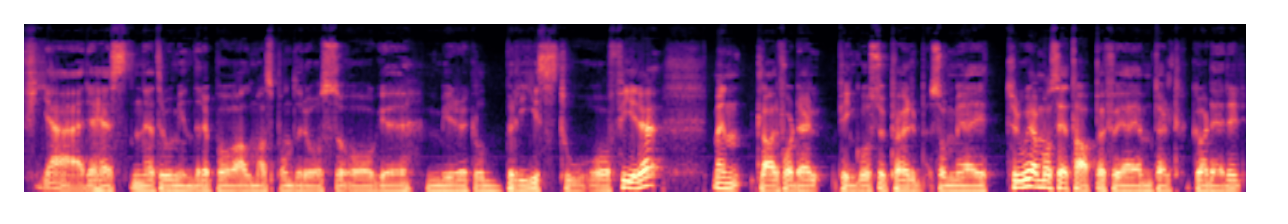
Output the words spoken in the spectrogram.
fjerde hesten, jeg tror mindre på Almas Ponderoso og eh, Miracle Breeze 2 og 4. Men klar fordel Pingo Superb, som jeg tror jeg må se tape før jeg eventuelt garderer.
